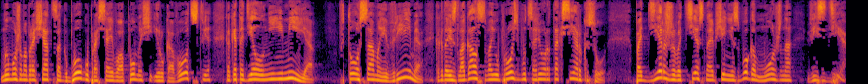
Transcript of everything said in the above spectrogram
мы можем обращаться к Богу, прося Его о помощи и руководстве, как это делал Неемия в то самое время, когда излагал свою просьбу царю Артаксерксу. Поддерживать тесное общение с Богом можно везде.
